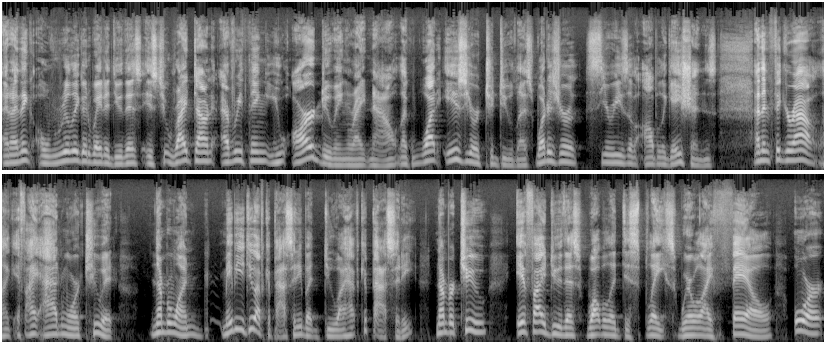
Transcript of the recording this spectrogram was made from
And I think a really good way to do this is to write down everything you are doing right now. Like, what is your to do list? What is your series of obligations? And then figure out, like, if I add more to it, number one, maybe you do have capacity, but do I have capacity? Number two, if I do this, what will it displace? Where will I fail? Or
